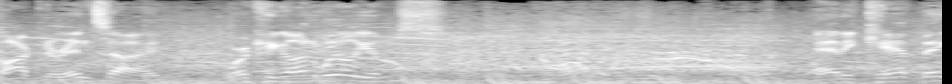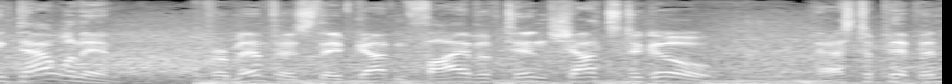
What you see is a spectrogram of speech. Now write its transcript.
Wagner inside, working on Williams. And he can't bank that one in. For Memphis, they've gotten five of ten shots to go. Pass to Pippen.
